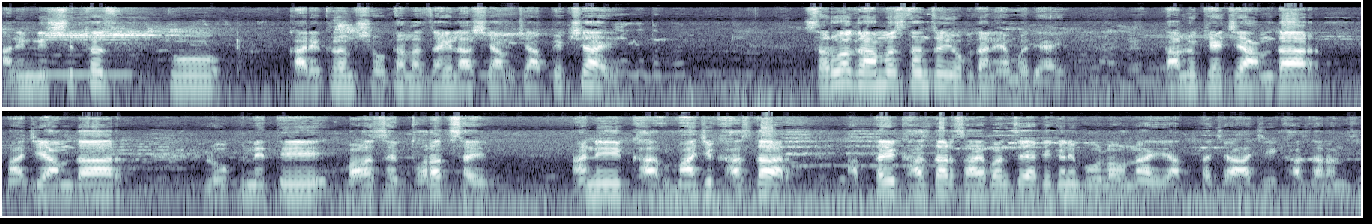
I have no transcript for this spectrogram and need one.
आणि निश्चितच तो कार्यक्रम शेवटाला जाईल अशी आमची अपेक्षा आहे. सर्व ग्रामस्थांचं योगदान यामध्ये आहे. तालुक्याचे आमदार माजी आमदार लोकनेते बाळासाहेब थोरात साहेब आणि खा माजी खासदार आत्ताही खासदार साहेबांचं या ठिकाणी बोलावणं आहे आत्ताच्या आजी खासदारांचं.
